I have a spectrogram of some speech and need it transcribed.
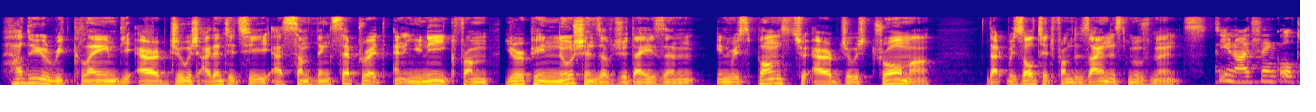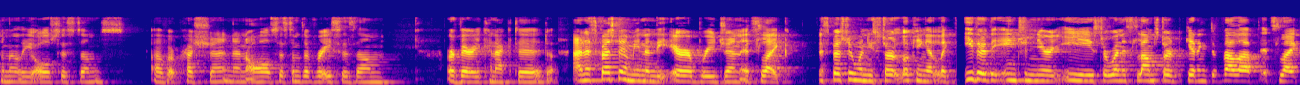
How do you reclaim the Arab Jewish identity as something separate and unique from European notions of Judaism in response to Arab Jewish trauma that resulted from the Zionist movement? You know, I think ultimately all systems of oppression and all systems of racism are very connected. And especially, I mean, in the Arab region, it's like, especially when you start looking at like either the ancient Near East or when Islam started getting developed, it's like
